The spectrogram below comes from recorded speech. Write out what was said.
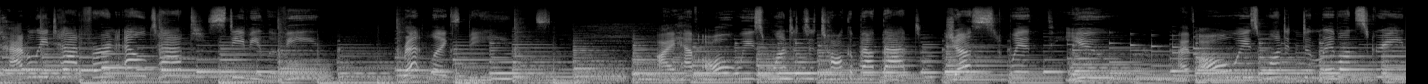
tattly tat for an L-Tat. Stevie Levine. Rhett likes beans. I have always wanted to talk about that just with you. I've always wanted to live on screen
